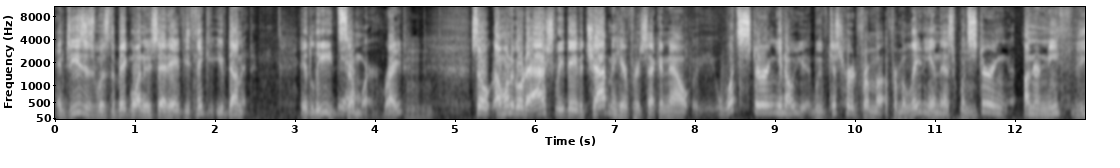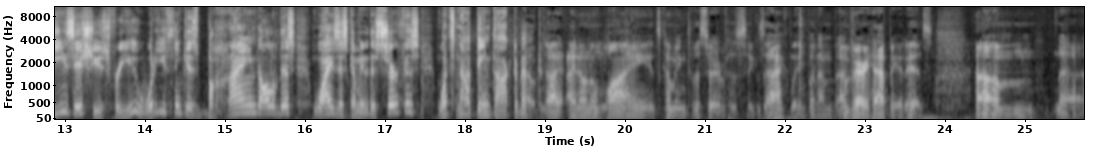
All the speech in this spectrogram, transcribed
And Jesus was the big one who said, "Hey, if you think it, you've done it. It leads somewhere, right?" Mm-hmm. So I want to go to Ashley David Chapman here for a second. Now, what's stirring? You know, we've just heard from a, from a lady in this. What's stirring underneath these issues for you? What do you think is behind all of this? Why is this coming to the surface? What's not being talked about? I, I don't know why it's coming to the surface exactly, but I'm I'm very happy it is. Um, uh,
